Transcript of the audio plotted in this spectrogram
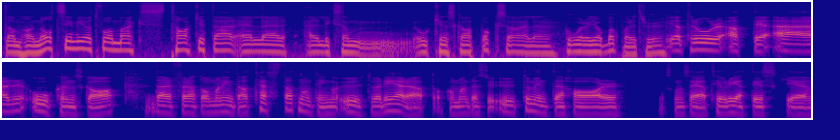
de har nått sin VO2 max-taket där eller är det liksom okunskap också eller går det att jobba på det tror du? Jag tror att det är okunskap därför att om man inte har testat någonting och utvärderat och om man dessutom inte har vad ska man säga, teoretisk eh,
